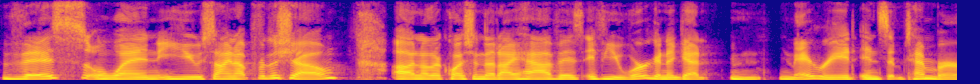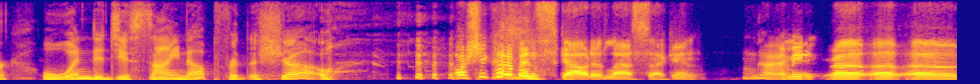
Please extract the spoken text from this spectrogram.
this when you sign up for the show. Uh, another question that I have is if you were going to get married in September, when did you sign up for the show? oh, she could have been scouted last second. Okay. I mean, uh, uh,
